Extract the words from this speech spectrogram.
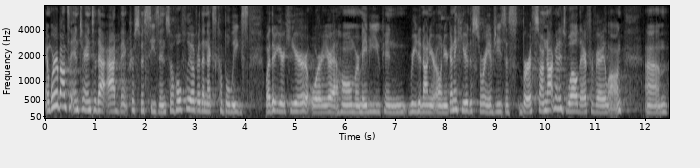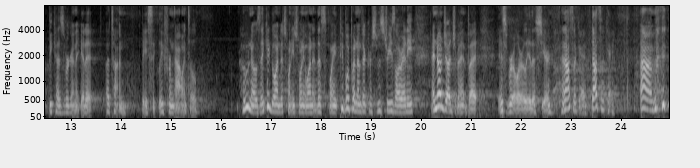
And we're about to enter into that Advent Christmas season. So hopefully over the next couple weeks, whether you're here or you're at home, or maybe you can read it on your own, you're going to hear the story of Jesus' birth. So I'm not going to dwell there for very long um, because we're going to get it a ton, basically, from now until who knows? It could go into 2021 at this point. People are putting up their Christmas trees already. And no judgment, but it's real early this year. And that's okay. That's okay. Um,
